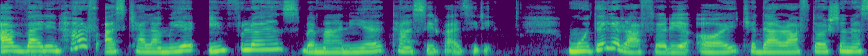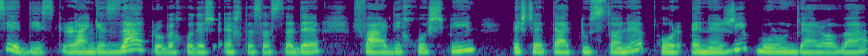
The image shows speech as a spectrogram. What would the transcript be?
اولین حرف از کلمه influence به معنی تاثیرپذیری مدل رفتاری I که در رفتارشناسی دیسک رنگ زرد رو به خودش اختصاص داده فردی خوشبین به شدت دوستانه پر انرژی برونگرا و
